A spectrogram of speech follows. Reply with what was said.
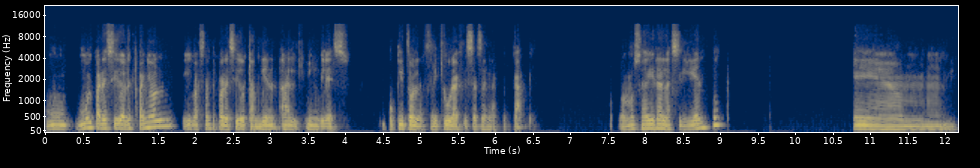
mu- muy parecido al español y bastante parecido también al inglés. Un poquito la escritura quizás es la que cambia. Vamos a ir a la siguiente. Em,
